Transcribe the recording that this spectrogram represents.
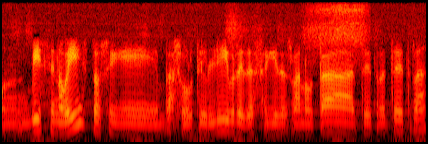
un vist i no vist, o sigui, va sortir el llibre i de seguida es va notar, etc etc.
